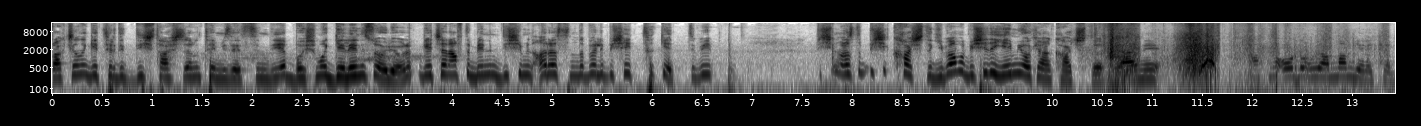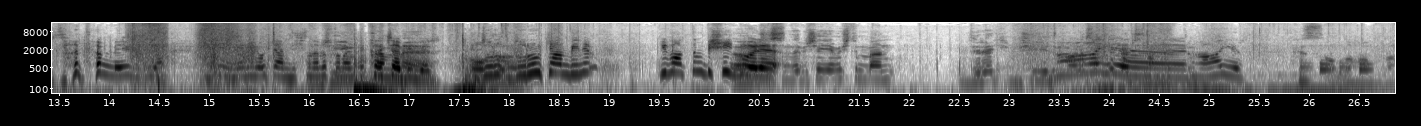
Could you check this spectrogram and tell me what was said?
Burakcan'ı getirdik diş taşlarını temizletsin diye başıma geleni söylüyorum. Geçen hafta benim dişimin arasında böyle bir şey tık etti. Bir dişimin arasında bir şey kaçtı gibi ama bir şey de yemiyorken kaçtı. Yani aslında orada uyanmam gerekiyordu zaten mevzu ya. Bir şey yemiyorken dişin arasına ne kaçabilir? Dur- dururken benim bir baktım bir şey böyle Öncesinde bir şey yemiştim ben. Direkt bir şey yedim arasında Hayır, zannettim. hayır. Kız Allah Allah.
